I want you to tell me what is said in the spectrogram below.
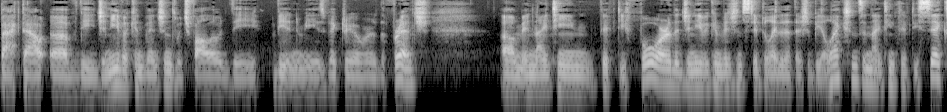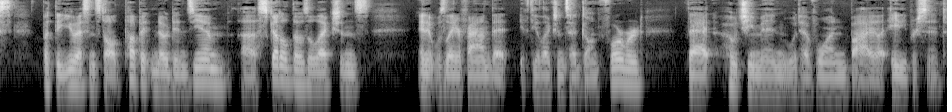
backed out of the Geneva Conventions, which followed the Vietnamese victory over the French. Um, in 1954, the Geneva Convention stipulated that there should be elections in 1956, but the U.S. installed puppet Ngo Dinh Diem uh, scuttled those elections, and it was later found that if the elections had gone forward, that Ho Chi Minh would have won by 80%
